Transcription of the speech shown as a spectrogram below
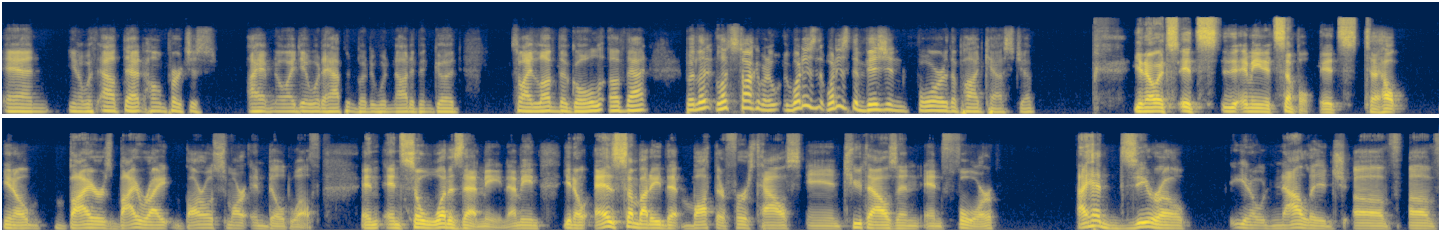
And, you know, without that home purchase, I have no idea what happened, but it would not have been good. So I love the goal of that. But let, us talk about it. What is what is the vision for the podcast, Jeb? You know, it's it's I mean, it's simple. It's to help, you know, buyers buy right, borrow smart, and build wealth. And and so what does that mean? I mean, you know, as somebody that bought their first house in 2004, I had zero you know knowledge of of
